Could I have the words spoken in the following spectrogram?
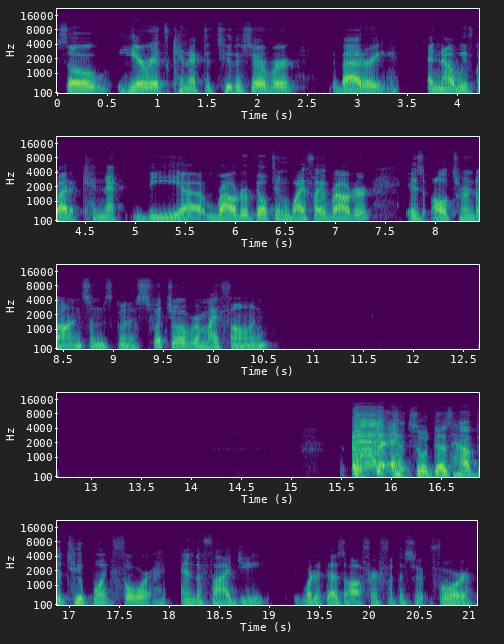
So here it's connected to the server, the battery, and now we've got to connect the uh, router, built-in Wi-Fi router is all turned on. So I'm just going to switch over my phone. so it does have the 2.4 and the 5G, what it does offer for the for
